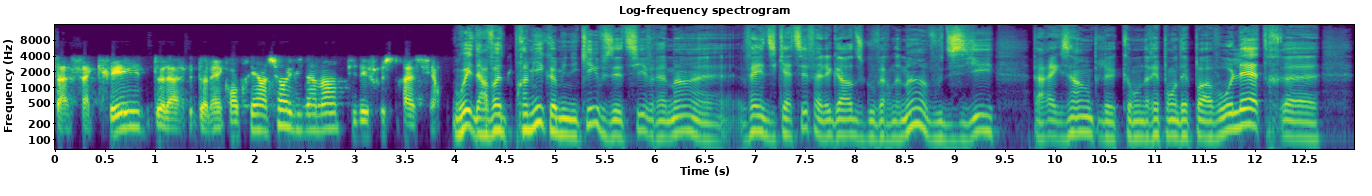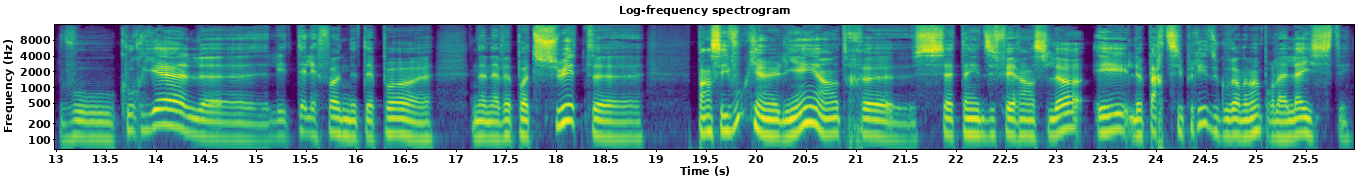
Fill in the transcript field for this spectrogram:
ça, ça, crée de l'incompréhension, évidemment, puis des frustrations. Oui, dans votre premier communiqué, vous étiez vraiment euh, vindicatif à l'égard du gouvernement. Vous disiez, par exemple, qu'on ne répondait pas à vos lettres, euh, vos courriels, euh, les téléphones n'étaient pas, n'en avaient pas de suite. Pensez-vous qu'il y a un lien entre cette indifférence-là et le parti pris du gouvernement pour la laïcité?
